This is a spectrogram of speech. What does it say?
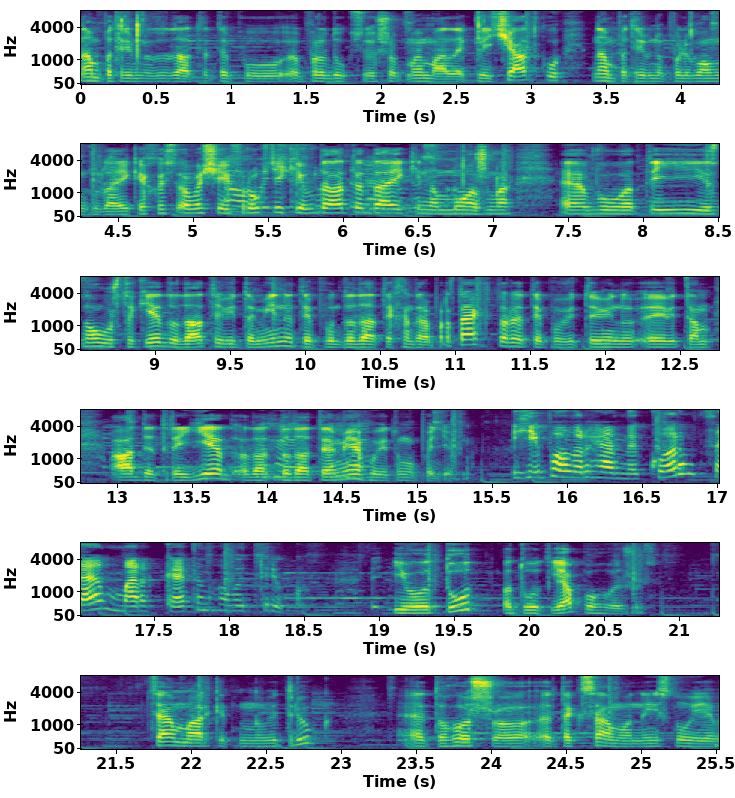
нам потрібно додати типу продукцію, щоб ми мали клітчатку. Нам потрібно по-любому туди якихось овочей, Овочі, фруктиків фрукти, дати, да, да, які нам можна. Е, Вот. І знову ж таки додати вітаміни, типу додати хондропротектори, типу вітаміну е, від там АД3Е, додати мгм. омегу і тому подібне. Гіпоалергенний корм це маркетинговий трюк. І отут, отут я погоджусь. Це маркетинговий трюк. Е, Того, що е, так само не існує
